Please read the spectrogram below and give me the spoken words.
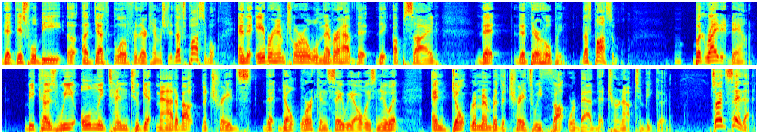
that this will be a, a, death blow for their chemistry. That's possible. And that Abraham Toro will never have the, the upside that that they're hoping. That's possible. But write it down because we only tend to get mad about the trades that don't work and say we always knew it and don't remember the trades we thought were bad that turn out to be good. So I'd say that.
